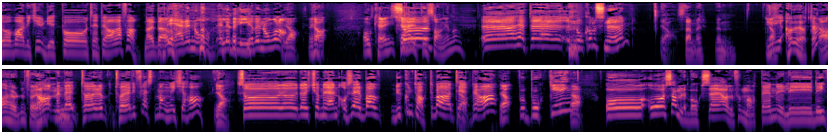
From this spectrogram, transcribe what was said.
Da var det ikke utgitt på TPA, i hvert fall. Nei, det er- det er det nå. Eller blir det nå, da. Ja, ja. Ok, hva Så- heter sangen, da? Uh, heter Nå kom snøen. Ja, stemmer. Mm. Du har du hørt den? Ja, jeg har hørt den før. Ja, men det tror jeg, tror jeg de fleste mange ikke har. Ja. Så da, da kommer den. Og så er det bare Du kontakter bare TPA Ja. for booking. Ja. Og, og samlebokser i alle format. Det er mulig de,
